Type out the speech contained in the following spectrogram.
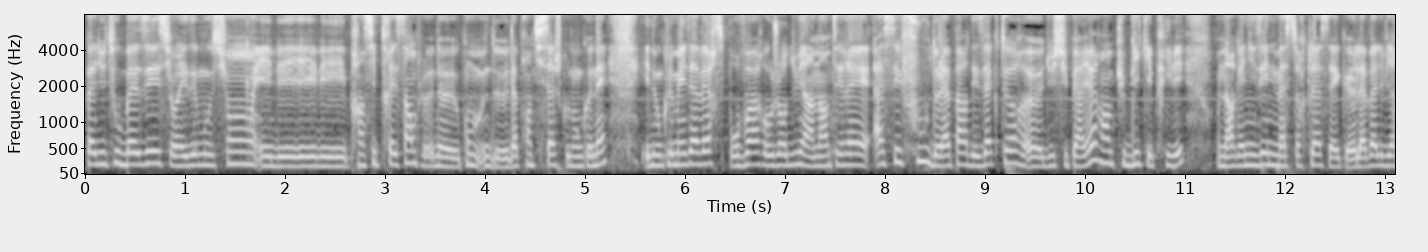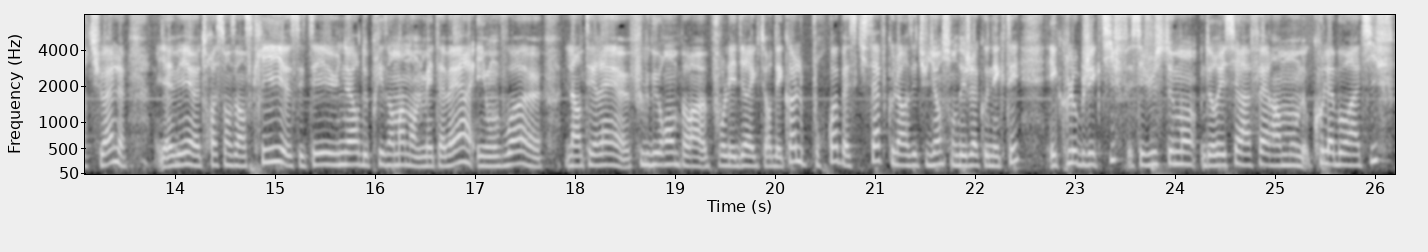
pas du tout basé sur les émotions et les, principes très simples d'apprentissage que l'on connaît. Et donc le métaverse, pour voir aujourd'hui un intérêt assez fou de la part des acteurs du supérieur, hein, public et privé. On a organisé une masterclass avec Laval Virtual. Il y avait 300 inscrits. C'était une heure de prise en main dans le métavers et on voit euh, l'intérêt euh, fulgurant pour les directeurs d'école. Pourquoi? Parce qu'ils savent que leurs étudiants sont déjà connectés et que l'objectif, c'est justement de réussir à faire un monde collaboratif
